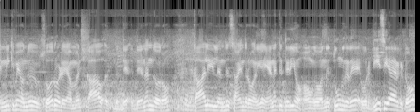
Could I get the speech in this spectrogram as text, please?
என்றைக்குமே வந்து சோர்வடையாமல் கா தெ- வரும். காலையிலேருந்து சாயந்தரம் வரைக்கும் எனக்கு தெரியும் அவங்க வந்து தூங்குறதே ஒரு டிசியாக இருக்கட்டும்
